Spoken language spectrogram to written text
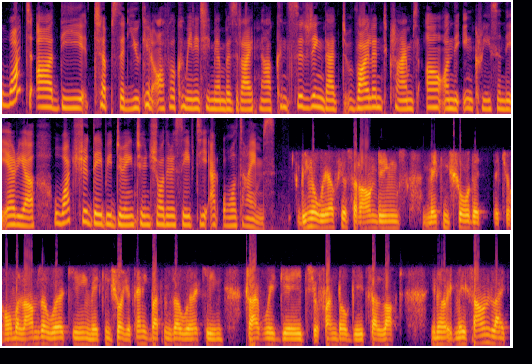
What are the tips that you can offer community members right now, considering that violent crimes are on the increase in the area? What should they be doing to ensure their safety at all times? Being aware of your surroundings, making sure that, that your home alarms are working, making sure your panic buttons are working, driveway gates, your front door gates are locked. You know, it may sound like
